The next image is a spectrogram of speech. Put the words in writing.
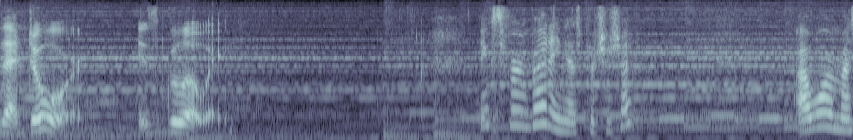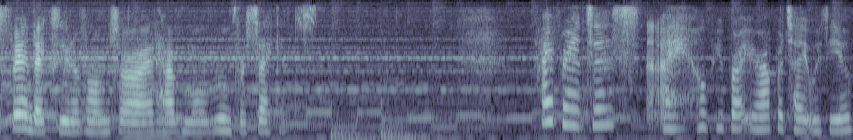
That door is glowing. Thanks for inviting us, Patricia. I wore my spandex uniform so I'd have more room for seconds. Hi, Francis. I hope you brought your appetite with you.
